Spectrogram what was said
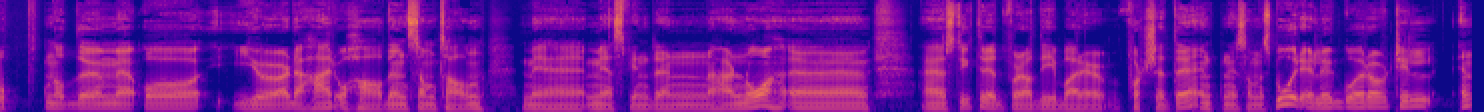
oppnådde med å gjøre det her og ha den samtalen med, med svindleren her nå. Eh, Jeg er stygt redd for at de bare fortsetter enten i samme spor eller går over til en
